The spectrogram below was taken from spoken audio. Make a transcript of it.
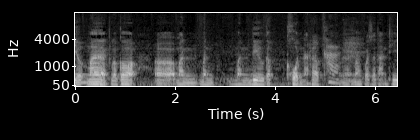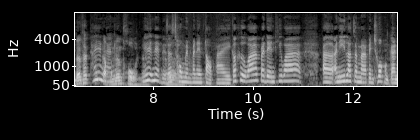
เยอะมากแล้วก็เอ่อมันมันมันดีลกับ คนนะครับค่ะนะมากกว่าสถานที่แล้วถ้าถ้าอย่างกลับนั้มานเรื่องโขนนะเนี่ยเนี่ยเดี๋ยวจะชมเป็นประเด็นต่อไป ก็คือว่าประเด็นที่ว่าเอ่ออันนี้เราจะมาเป็นช่วงของการ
